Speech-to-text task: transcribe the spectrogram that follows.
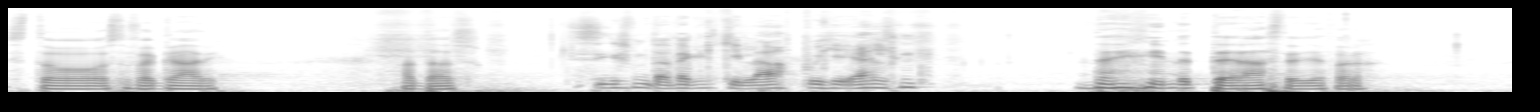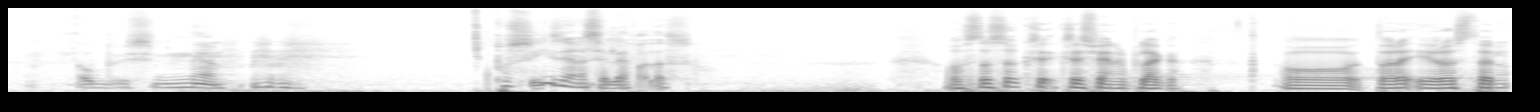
στο, στο φεγγάρι. Φαντάσου. Τη σύγκριση με τα 10 κιλά που είχε η άλλη. ναι, είναι τεράστια διαφορά. ναι. Πώς είχε ένας ελέφαντας; Ωστόσο, ξέ, ξέρεις ποια είναι η πλάκα. Ο, τώρα οι Ρώσοι θέλουν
